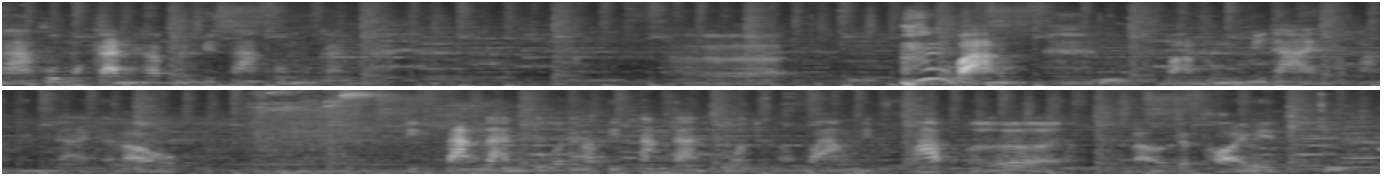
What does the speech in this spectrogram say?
สร้างค้งป้องกันครับ มันไม่สร้างค้งป้องกันเออวางวางตรงนี้ไม่ได้ครับวางตรงนี้ไม่ได้เดี๋ยวเราติดตั้งด่านตัวนะครับติดตั้งด่านตัวเดี๋ยวเราวางเนี่ยปั๊บเออ เราจะถอยไปไป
